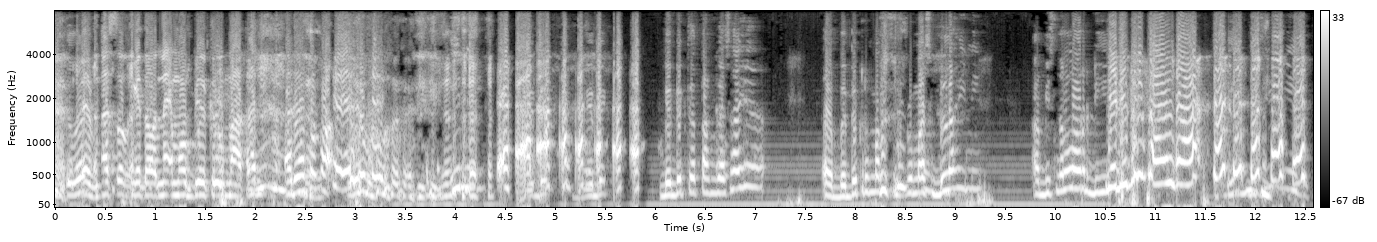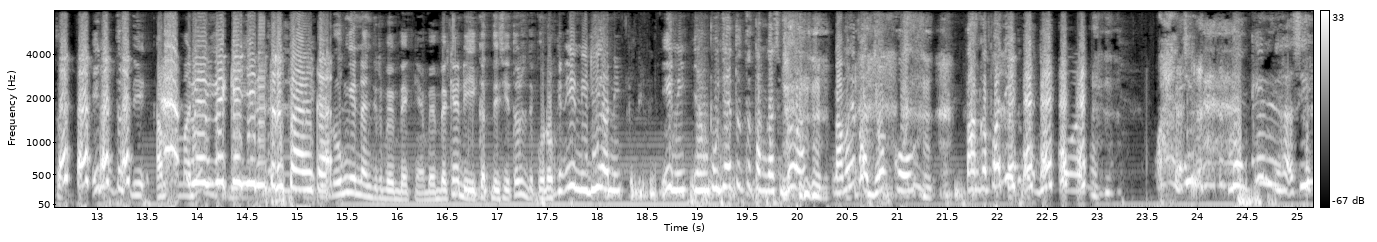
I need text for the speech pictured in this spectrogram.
Gitu kan. Eh, masuk gitu naik mobil ke rumah kan. Ada apa, Pak? Ini bebek, bebek bebek tetangga saya, eh, bebek rumah rumah sebelah ini habis nelor di Jadi tersangka. gitu. ini terus di sama- Bebeknya di- jadi tersangka. dikurungin anjir bebeknya bebeknya diikat di situ terus dikurungin ini dia nih ini yang punya itu tetangga sebelah namanya Pak Joko tangkap aja itu Pak Joko Wah, anjir mungkin nggak sih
